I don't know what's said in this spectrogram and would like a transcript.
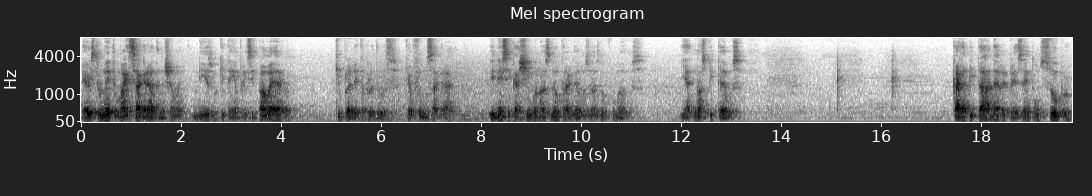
é o instrumento mais sagrado no xamanismo, que tem a principal erva que o planeta produz, que é o fumo sagrado. E nesse cachimbo nós não tragamos, nós não fumamos. E nós pitamos. Cada pitada representa um sopro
